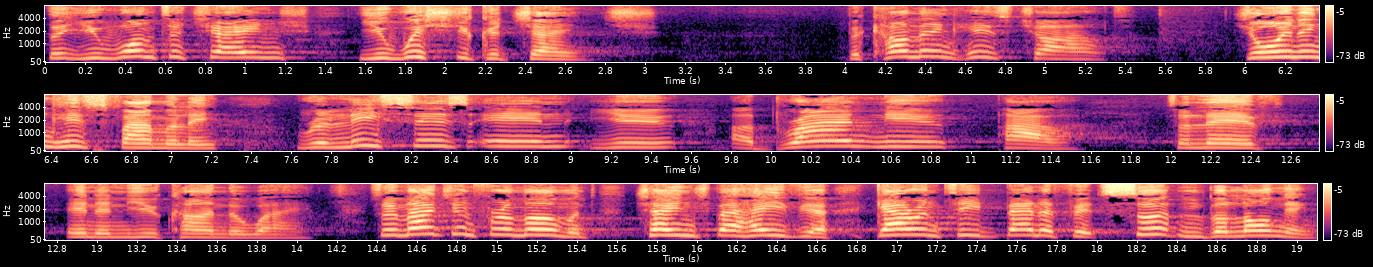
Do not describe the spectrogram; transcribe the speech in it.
that you want to change, you wish you could change. Becoming His child, joining His family, releases in you a brand new power to live in a new kind of way. So imagine for a moment changed behavior, guaranteed benefits, certain belonging.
